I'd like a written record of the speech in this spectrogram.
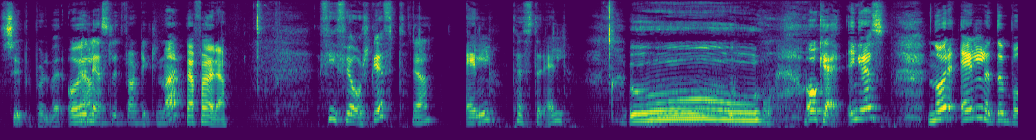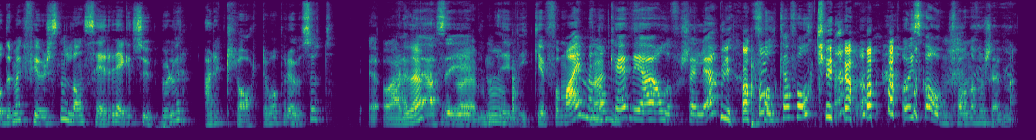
superpulver. Og vi Ja. leser litt fra artikkelen der. Ja, får høre. Fiffig overskrift. Ja. L tester L. Uh. Ok, ingress. Når L The Body McPherson lanserer eget superpulver, er det klart det må prøves ut. Og er det det? Altså, ikke for meg, men ok, vi er alle forskjellige. Ja. Folk er folk. og vi skal omfavne forskjellene.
